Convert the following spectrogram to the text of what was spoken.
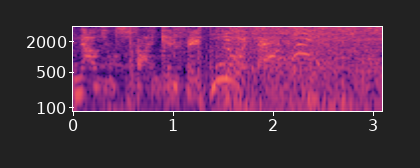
Now you swine can face new attacks.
